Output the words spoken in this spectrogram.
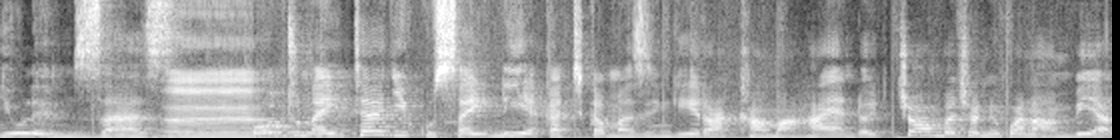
yule mzazi. Mm. kwao tunahitaji kusaidia katika mazingira kama haya. Ndo hicho ambacho nilikuwa nawambia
